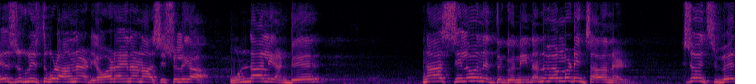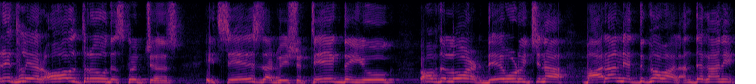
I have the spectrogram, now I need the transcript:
యేసుక్రీస్తు కూడా అన్నాడు ఎవడైనా నా శిష్యులుగా ఉండాలి అంటే నా సిలువను నన్ను వెంబడించాలన్నాడు. So it's very clear all through the scriptures it says that we should take the yoke of the lord దేవుడు ఇచ్చిన భారాన్ని ఎత్తుకోవాలి. అంతేగాని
